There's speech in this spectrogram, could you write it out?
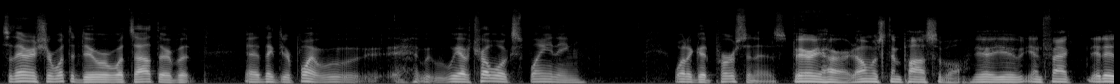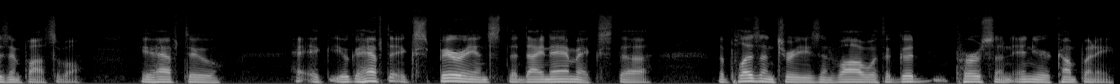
So they aren't sure what to do or what's out there. But yeah, I think to your point, we, we- have trouble explaining what a good person is. Very hard, almost impossible. You, you, in fact, it is impossible. You have to, you have to experience the dynamics, the, the pleasantries involved with a good person in your company,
